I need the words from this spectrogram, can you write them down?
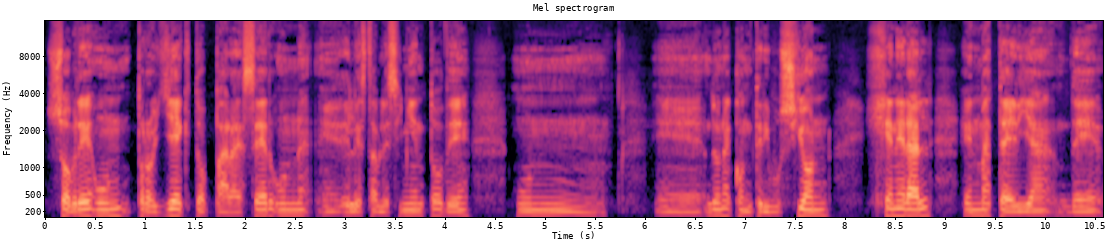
sobre un proyecto para hacer un, eh, el establecimiento de un eh, de una contribución general en materia de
